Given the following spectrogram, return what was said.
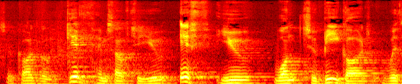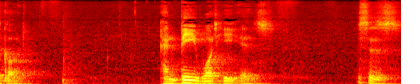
So God will give himself to you if you want to be God with God and be what he is. This is,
